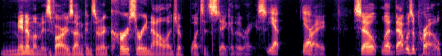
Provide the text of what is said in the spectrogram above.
minimum as far as I'm concerned, a cursory knowledge of what's at stake of the race. yep yep Right. So let, that was a pro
